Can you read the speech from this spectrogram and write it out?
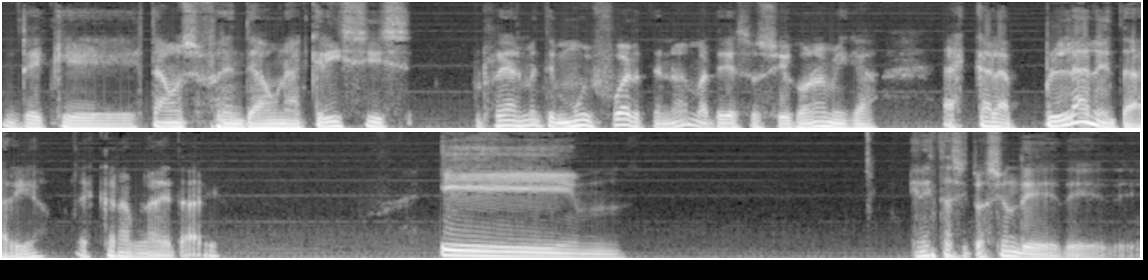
de que estamos frente a una crisis realmente muy fuerte ¿no? en materia socioeconómica a escala planetaria, a escala planetaria. Y en esta situación de,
